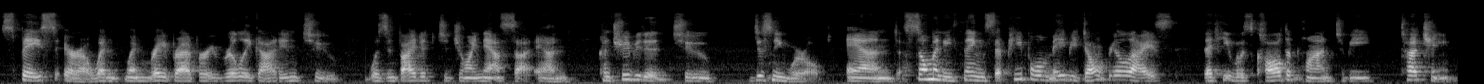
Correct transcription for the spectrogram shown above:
space era, when, when Ray Bradbury really got into, was invited to join NASA and contributed to Disney World and so many things that people maybe don't realize that he was called upon to be touching.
